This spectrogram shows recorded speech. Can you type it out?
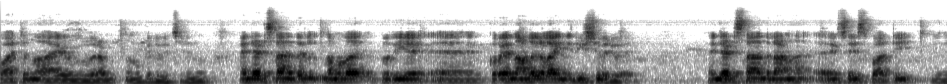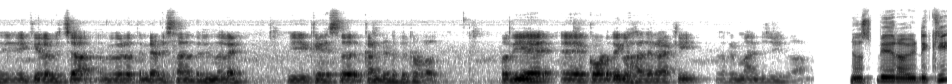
മാറ്റുന്നതായ വിവരം നമുക്ക് ലഭിച്ചിരുന്നു. അതിന്റെ അടിസ്ഥാനത്തിൽ നമ്മൾ പ്രതിയെ കുറേ നാളുകളായി നിരീക്ഷിച്ചു വരുമായിരുന്നു അതിന്റെ അടിസ്ഥാനത്തിലാണ് എക്സൈസ് പാർട്ടിക്ക് ലഭിച്ച വിവരത്തിന്റെ അടിസ്ഥാനത്തിൽ ഇന്നലെ ഈ കേസ് കണ്ടെടുത്തിട്ടുള്ളത്. പ്രതിയെ കോടതിയിൽ ഹാജരാക്കി റിമാൻഡ് ചെയ്യുന്നതാണ്. News bureau Idukki.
